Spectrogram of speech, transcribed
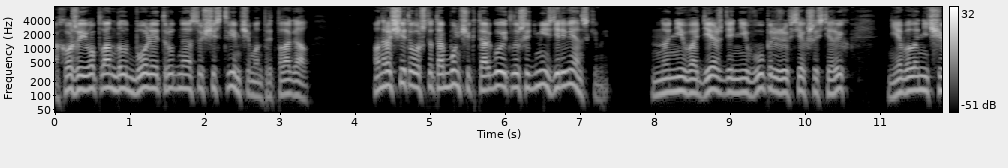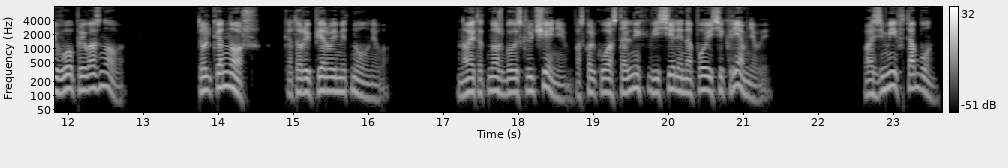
Похоже, его план был более трудно осуществим, чем он предполагал. Он рассчитывал, что табунщик торгует лошадьми с деревенскими. Но ни в одежде, ни в упряжи всех шестерых не было ничего привозного. Только нож, который первый метнул в него. Но этот нож был исключением, поскольку у остальных висели на поясе кремниевые. Возьми в табун.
